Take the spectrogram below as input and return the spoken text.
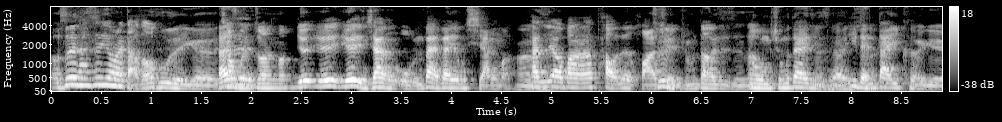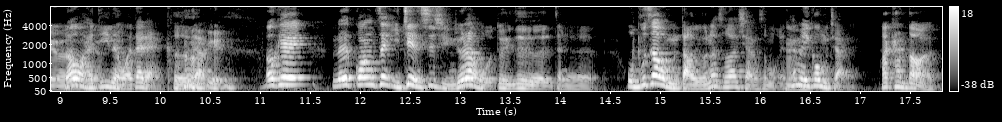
哦，所以它是用来打招呼的一个敲门砖吗？有有有点像我们拜拜用香嘛，嗯。他是要帮他套这个花圈全部倒在自己身上，我们全部带在自己身上，嗯一人带一颗，然后我还低能，我还带两颗这样。OK 那光这一件事情就让我对这个整个，我不知道我们导游那时候在想什么，他没跟我们讲，他看到了，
